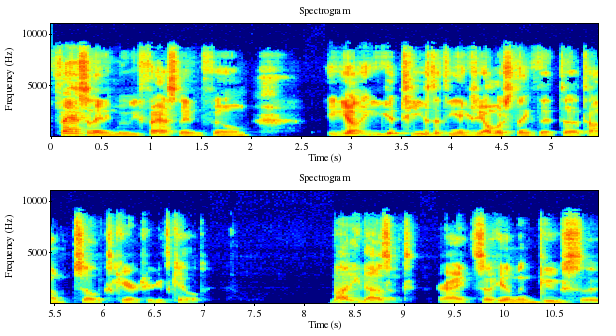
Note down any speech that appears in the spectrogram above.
fascinating movie, fascinating film. Yeah, you get teased at the end because you almost think that uh, Tom Selleck's character gets killed, but he doesn't. Right? So him and Goose, uh,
